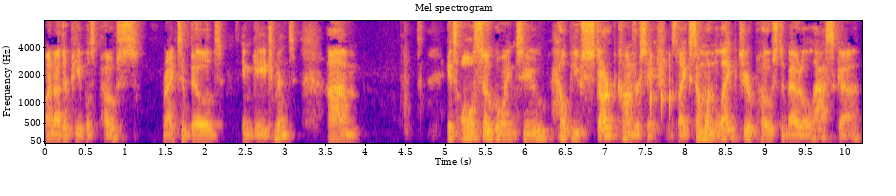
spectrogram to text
on other people's posts, right, to build engagement. Um, it's also going to help you start conversations. Like someone liked your post about Alaska,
